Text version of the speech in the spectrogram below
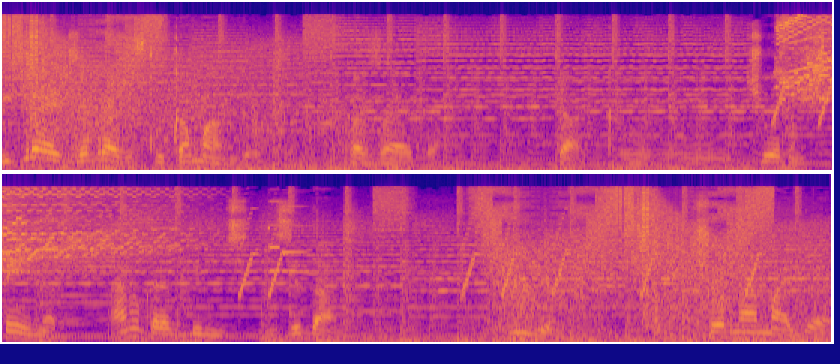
играет за вражескую команду. Коза это. Так, э, чего там? Штейнер. А ну-ка разберись. Зидан. Вивер. Черная магия.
